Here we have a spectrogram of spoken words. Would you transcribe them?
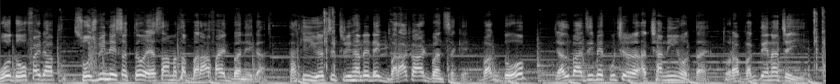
वो दो फाइट आप सोच भी नहीं सकते हो, ऐसा मतलब बड़ा फाइट बनेगा। ताकि यूएफसी 300 एक बड़ा कार्ड बन सके। वक्त दो, जल्दबाजी में कुछ अच्छा नहीं होता है। थोड़ा वक्त देना चाहिए।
